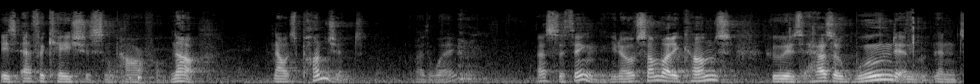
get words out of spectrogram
is efficacious and powerful. Now, now it's pungent, by the way. That's the thing. You know, if somebody comes who is, has a wound and, and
